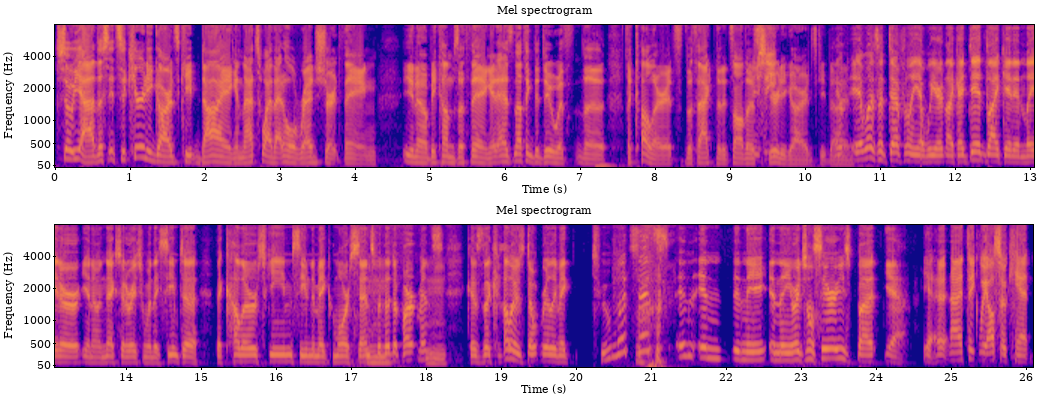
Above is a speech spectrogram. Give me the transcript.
So yeah, this its security guards keep dying, and that's why that whole red shirt thing, you know, becomes a thing. It has nothing to do with the the color. It's the fact that it's all those security guards keep dying. It, it was a definitely a weird. Like I did like it in later, you know, next generation where they seem to the color scheme seem to make more sense with the mm-hmm. departments mm-hmm. because the colors don't really make too much sense in, in in the in the original series. But yeah, Yeah, and I think we also can't.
